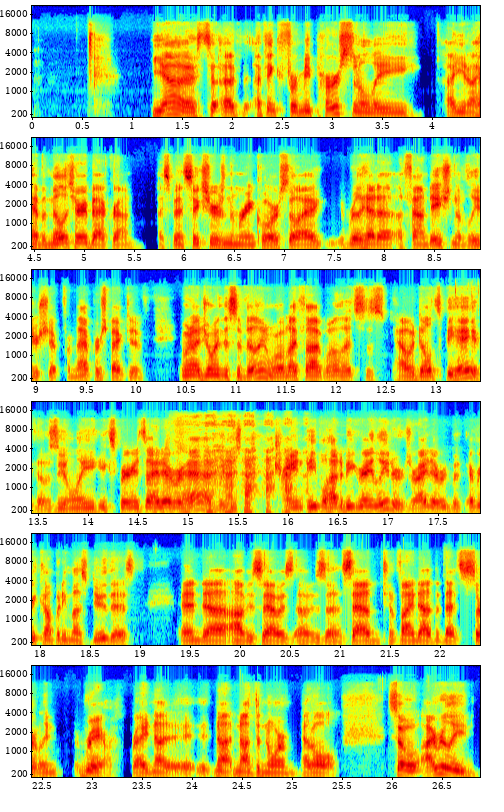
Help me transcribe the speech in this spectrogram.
Yeah, uh, I think for me personally, I, you know, I have a military background. I spent six years in the Marine Corps, so I really had a, a, foundation of leadership from that perspective. And when I joined the civilian world, I thought, well, that's just how adults behave. That was the only experience I'd ever had. We just train people how to be great leaders, right? Every every company must do this. And uh, obviously, I was I was uh, sad to find out that that's certainly rare, right? Not not not the norm at all. So I really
